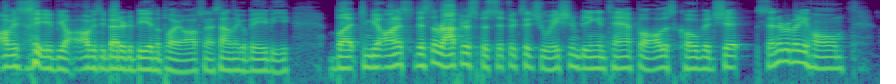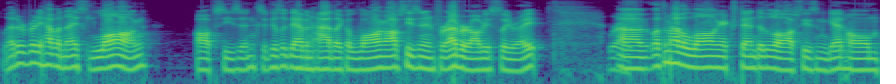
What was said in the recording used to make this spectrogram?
obviously, it'd be obviously better to be in the playoffs, and I sound like a baby. But to be honest, this the Raptors specific situation, being in Tampa, all this COVID shit. Send everybody home. Let everybody have a nice long off season because it feels like they haven't had like a long off season in forever. Obviously, right? Right. Um, let them have a long, extended little off season. Get home.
